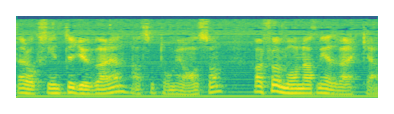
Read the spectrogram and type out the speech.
där också intervjuaren, alltså Tommy Hansson, har förmånen att medverka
